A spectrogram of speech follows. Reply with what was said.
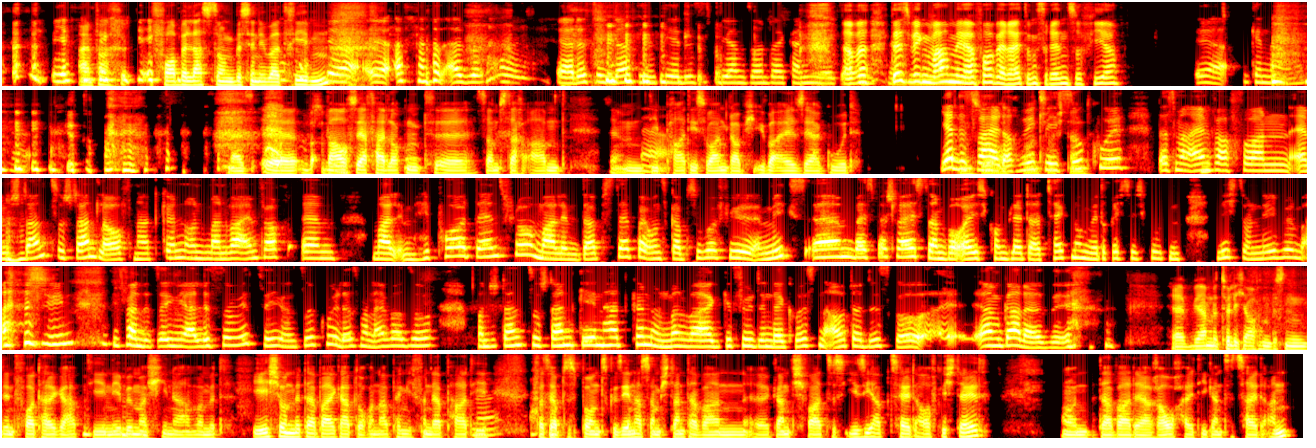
ja, einfach Vorbelastung ein bisschen übertrieben. Ja, ja, also ja, deswegen dachte ich, okay, das Bier am Sonntag kann ich jetzt. Aber deswegen machen wir ja Vorbereitungsrennen, Sophia. Ja, genau. Ja. genau. Na, es äh, war auch sehr verlockend äh, Samstagabend. Ähm, ja. Die Partys waren, glaube ich, überall sehr gut. Ja, das war halt auch wirklich so cool, dass man einfach von ähm, mhm. Stand zu Stand laufen hat können und man war einfach ähm, mal im Hip-Hop-Dancefloor, mal im Dubstep. Bei uns gab es super viel Mix ähm, bei Specialized, dann bei euch kompletter Techno mit richtig guten Licht- und Nebelmaschinen. Ich fand das irgendwie alles so witzig und so cool, dass man einfach so von Stand zu Stand gehen hat können und man war gefühlt in der größten Outdoor-Disco äh, am Gardasee. Ja, wir haben natürlich auch ein bisschen den Vorteil gehabt, die Nebelmaschine haben wir mit eh schon mit dabei gehabt, auch unabhängig von der Party. Ja. Ich weiß nicht, ob du es bei uns gesehen hast, am Stand, da war ein äh, ganz schwarzes Easy-Up-Zelt aufgestellt und da war der Rauch halt die ganze Zeit an.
